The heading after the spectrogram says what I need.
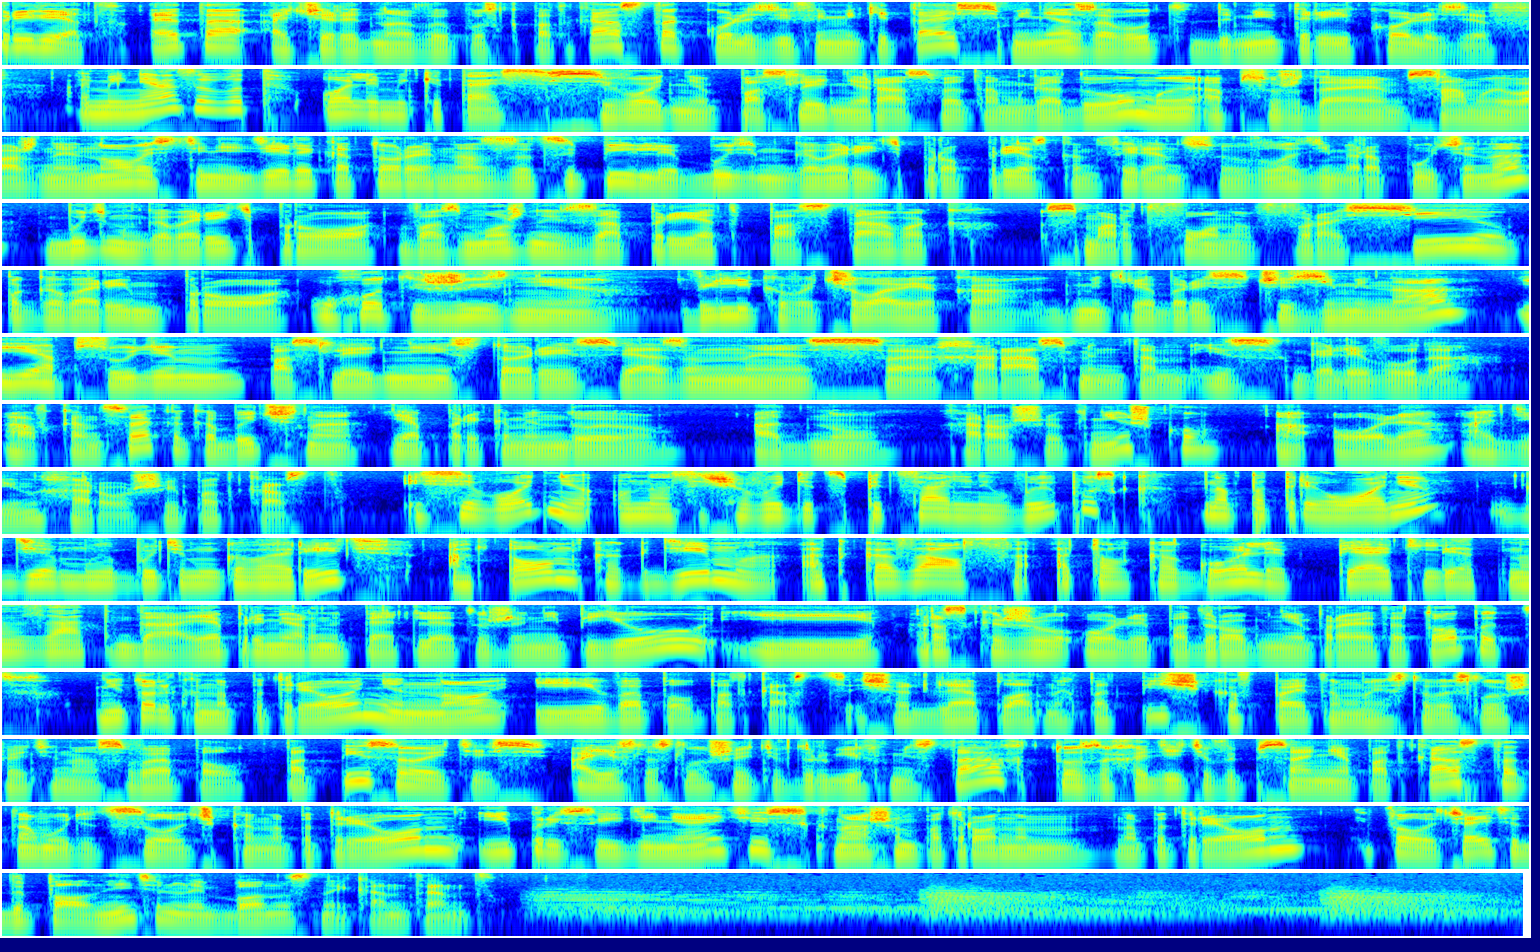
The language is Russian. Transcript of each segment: Привет! Это очередной выпуск подкаста «Колезев и Микитась». Меня зовут Дмитрий Колезев. А меня зовут Оля Микитась. Сегодня, последний раз в этом году, мы обсуждаем самые важные новости недели, которые нас зацепили. Будем говорить про пресс-конференцию Владимира Путина, будем говорить про возможный запрет поставок смартфонов в Россию, поговорим про уход из жизни великого человека Дмитрия Борисовича Зимина и обсудим последние истории, связанные с харасментом из Голливуда. А в конце, как обычно, я порекомендую одну хорошую книжку, а Оля один хороший подкаст. И сегодня у нас еще выйдет специальный выпуск на Патреоне, где мы будем говорить о том, как Дима отказался от алкоголя пять лет назад. Да, я примерно пять лет уже не пью, и расскажу Оле подробнее про этот опыт не только на Патреоне, но и в Apple Podcasts, еще для платных подписчиков, поэтому если вы слушаете нас в Apple, подписывайтесь, а если слушаете в других местах, то заходите в описание подкаста, там будет ссылочка на Patreon, и присоединяйтесь к нашим патронам на Patreon и получайте дополнительный бонусный контент.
